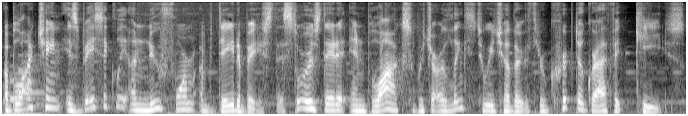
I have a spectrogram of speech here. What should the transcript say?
A blockchain is basically a new form of database that stores data in blocks which are linked to each other through cryptographic keys.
